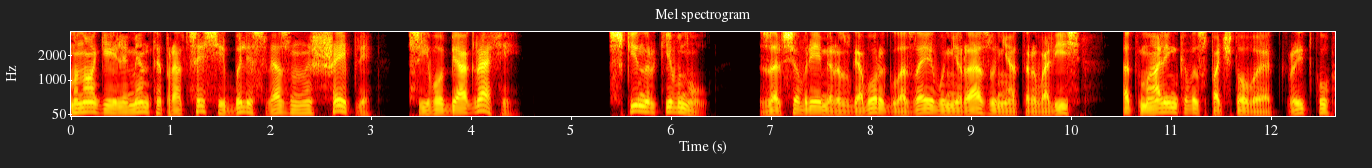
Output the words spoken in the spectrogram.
Многие элементы процессии были связаны с Шейпли, с его биографией. Скиннер кивнул. За все время разговора глаза его ни разу не оторвались от маленького с почтовой открытку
